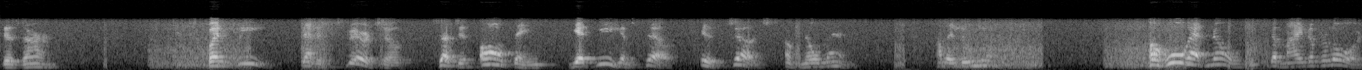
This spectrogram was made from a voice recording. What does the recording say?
discerned. But he that is spiritual judges all things, yet he himself is judged of no man. Hallelujah. For who had known the mind of the Lord,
